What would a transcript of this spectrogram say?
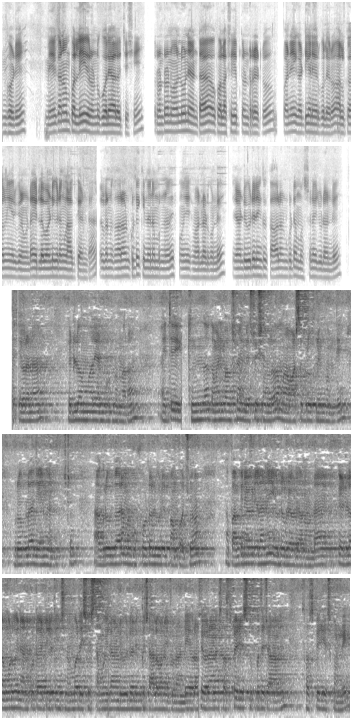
ఇంకోటి మేకనంపల్లి రెండు కోలేయాలు వచ్చేసి. రెండు రెండు మందిలోనే అంట ఒక లక్ష చెప్తుంటారు రేట్లు. పని గట్టిగా నేర్పలేరు అల్కాలు నేర్పినమాట ఎడ్ల బండి కూడా అంట ఎవరికైనా కావాలనుకుంటే కింద నెంబర్ ఉన్నది ఫోన్ చేసి మాట్లాడుకోండి. ఇలాంటి వీడియోలు ఇంకా కావాలనుకుంటే మస్తున్నాయి చూడండి. ఎవరైనా ఎడ్లు అమ్మాలి అనుకుంటున్నారా? అయితే కింద కమెంట్ బాక్స్లో అండ్ డిస్క్రిప్షన్లో మా వాట్సాప్ గ్రూప్ లింక్ ఉంది. గ్రూప్లో జాయిన్ కండి ఫస్ట్ ఆ గ్రూప్ ద్వారా మాకు ఫోటోలు వీడియోలు పంపవచ్చు ఆ పంపిన వీడియోలన్నీ యూట్యూబ్లో పెడదాం అనమాట ఎడ్లు అమ్ముడు పోయిన అనుకుంటా నెంబర్ తీసేస్తాము. ఇలాంటి వీడియోలు ఇంకా చాలా ఉన్నాయి చూడండి. ఎవరైనా ఎవరైనా సబ్స్క్రైబ్ చేసుకోకపోతే ఛానల్ని సబ్స్క్రైబ్ చేసుకోండి.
